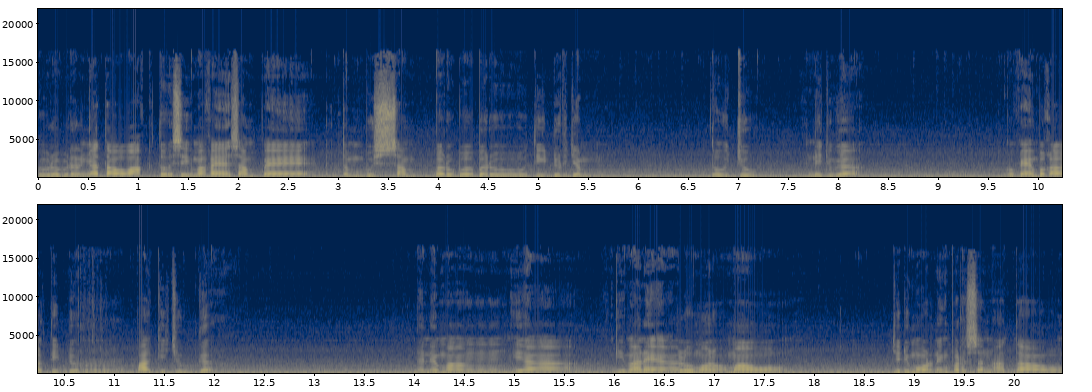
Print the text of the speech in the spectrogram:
Gue bener-bener nggak tahu waktu sih makanya sampai tembus sam baru baru tidur jam 7 ini juga gue kayaknya bakal tidur pagi juga. Dan emang ya gimana ya lu mau mau jadi morning person atau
